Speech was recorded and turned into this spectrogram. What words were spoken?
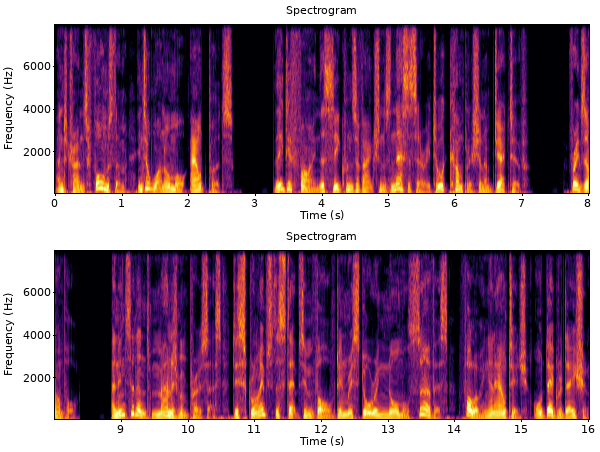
and transforms them into one or more outputs. They define the sequence of actions necessary to accomplish an objective. For example, an incident management process describes the steps involved in restoring normal service following an outage or degradation.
